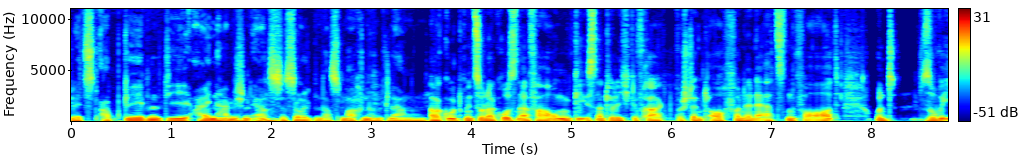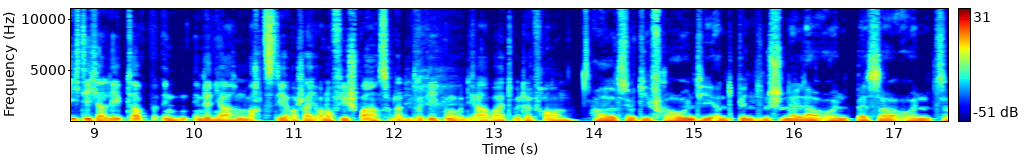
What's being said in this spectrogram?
jetzt abgeben. Die einheimischen Ärzte sollten das machen und lernen. Aber gut, mit so einer großen Erfahrung, die ist natürlich gefragt, bestimmt auch von den Ärzten vor Ort. Und so wie ich dich erlebt habe in, in den Jahren, macht es dir wahrscheinlich auch noch viel Spaß, oder? Die Begegnung und die Arbeit mit den Frauen? Also die Frauen, die entbinden schneller und besser und äh,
